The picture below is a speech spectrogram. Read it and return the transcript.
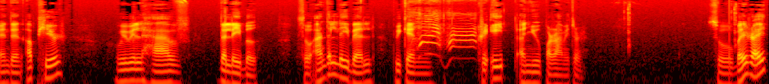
and then up here we will have the label. So under label we can create a new parameter. So by right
